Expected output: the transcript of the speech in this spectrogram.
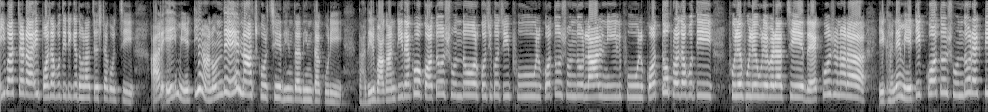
এই বাচ্চাটা এই প্রজাপতিটিকে ধরার চেষ্টা করছে। আর এই মেয়েটি আনন্দে নাচ করছে ধিনতা ধিনতা করে। তাদের বাগানটি দেখো, কত সুন্দর কচি কচি ফুল, কত সুন্দর লাল নীল ফুল, কত প্রজাপতি ফুলে ফুলে উড়ে বেড়াচ্ছে। দেখো সোনারা, এখানে মেয়েটি কত সুন্দর একটি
